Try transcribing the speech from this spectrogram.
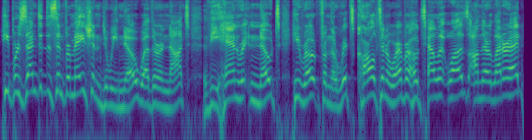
He presented this information. Do we know whether or not the handwritten note he wrote from the Ritz Carlton or wherever hotel it was on their letterhead?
